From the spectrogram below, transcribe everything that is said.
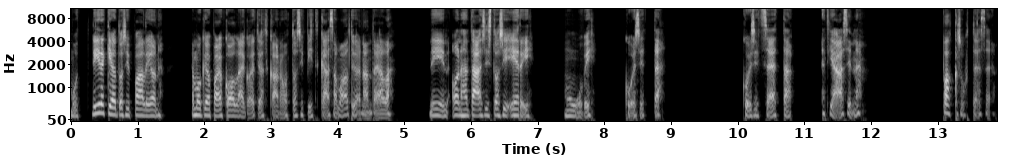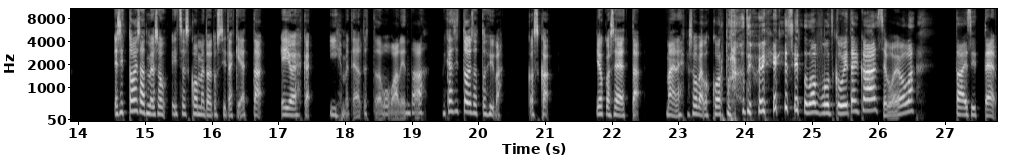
mutta niitäkin on tosi paljon. Ja mulla on paljon kollegoita, jotka on ollut tosi pitkään samalla työnantajalla. Niin onhan tämä siis tosi eri muuvi kuin sitten, kuin sitten se, että, että jää sinne palkkasuhteeseen. Ja sitten toisaalta myös on itse asiassa kommentoitu sitäkin, että ei ole ehkä ihmetelty tätä mun valintaa, mikä sitten toisaalta on hyvä, koska joko se, että mä en ehkä sovellu korporaatioihin sitten loput kuitenkaan, se voi olla. Tai sitten,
